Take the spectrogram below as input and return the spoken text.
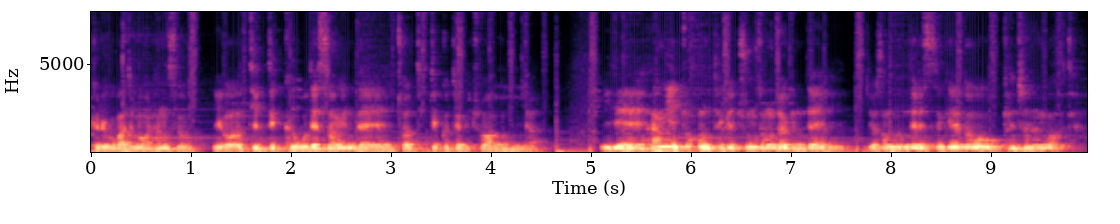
그리고 마지막으로 향수. 이거 딥티크 5대성인데 저 딥티크 되게 좋아하거든요. 이게 향이 조금 되게 중성적인데 여성분들이 쓰기에도 괜찮은 것 같아요.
